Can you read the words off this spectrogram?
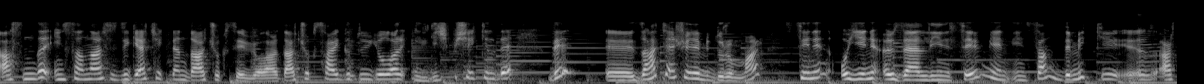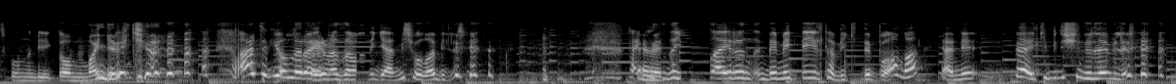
aslında insanlar sizi gerçekten daha çok seviyorlar. Daha çok saygı duyuyorlar ilginç bir şekilde ve e, zaten şöyle bir durum var. Senin o yeni özelliğini sevmeyen insan demek ki e, artık onunla birlikte olmaman gerekiyor. artık yolları ayırma zamanı gelmiş olabilir. Herkese evet. de yol ayırın demek değil tabii ki de bu ama yani belki bir düşünülebilir.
